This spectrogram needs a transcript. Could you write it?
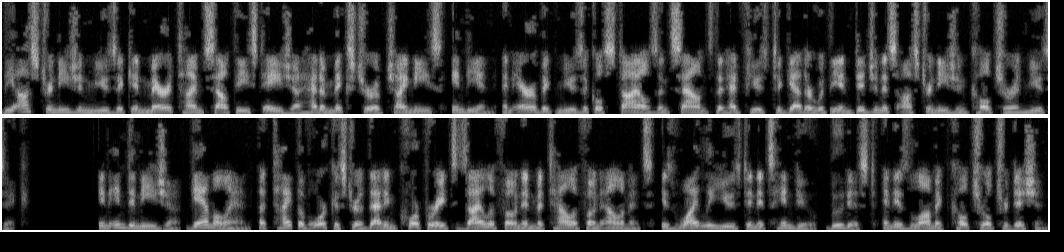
The Austronesian music in maritime Southeast Asia had a mixture of Chinese, Indian, and Arabic musical styles and sounds that had fused together with the indigenous Austronesian culture and music. In Indonesia, gamelan, a type of orchestra that incorporates xylophone and metallophone elements, is widely used in its Hindu, Buddhist, and Islamic cultural tradition.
